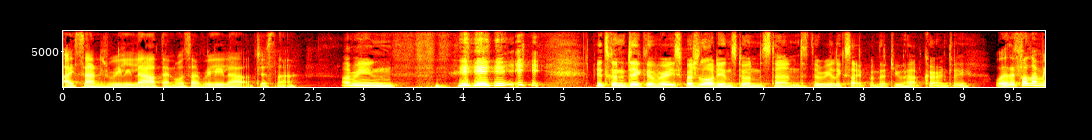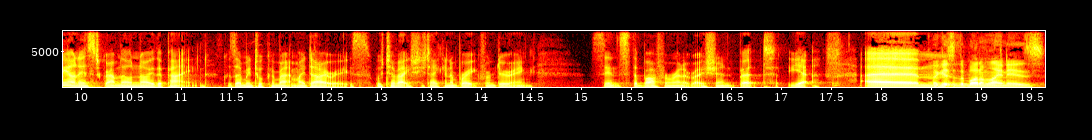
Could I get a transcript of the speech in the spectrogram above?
I sounded really loud then. Was that really loud just now? I mean, it's going to take a very special audience to understand the real excitement that you have currently. Well, if they follow me on Instagram, they'll know the pain because I've been talking about my diaries, which I've actually taken a break from doing since the bathroom renovation. But yeah, um, Okay, so the bottom line is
